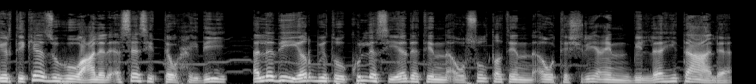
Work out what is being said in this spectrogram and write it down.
ارتكازه على الأساس التوحيدي الذي يربط كل سيادة أو سلطة أو تشريع بالله تعالى،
